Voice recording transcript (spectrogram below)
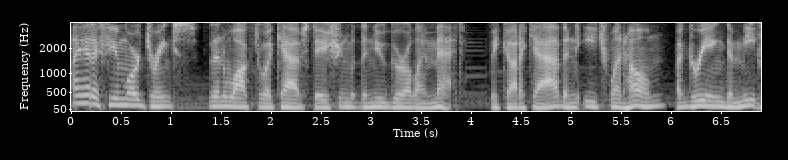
I had a few more drinks, then walked to a cab station with the new girl I met. We caught a cab and each went home, agreeing to meet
